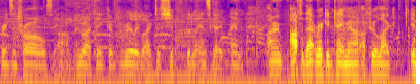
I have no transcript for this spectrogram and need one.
Briggs and Trials, um, who I think have really like just shifted the landscape. And I don't. After that record came out, I feel like it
